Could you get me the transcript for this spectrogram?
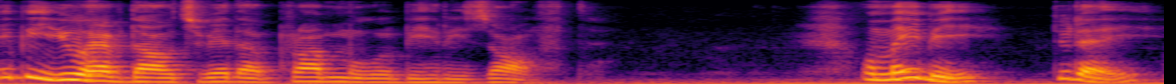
Maybe you have doubts whether a problem will be resolved. Or maybe today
